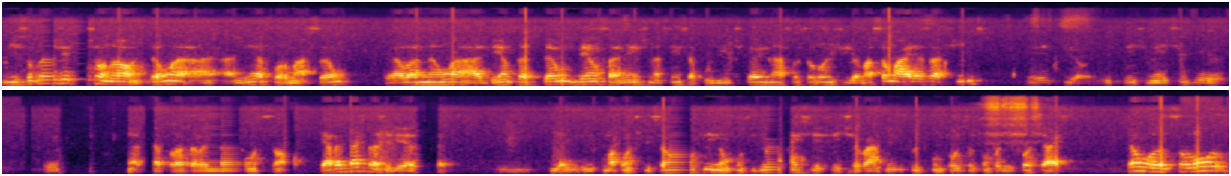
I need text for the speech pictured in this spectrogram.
e sobre o direito constitucional. Então, a, a, minha formação ela não adentra tão densamente na ciência política e na sociologia, mas são áreas afins eh, que, evidentemente, de, de, a própria realidade constitucional, que é a realidade brasileira, e, e uma Constituição que não conseguiu mais se efetivar, tudo com todos os compromissos sociais. Então, o Solon,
